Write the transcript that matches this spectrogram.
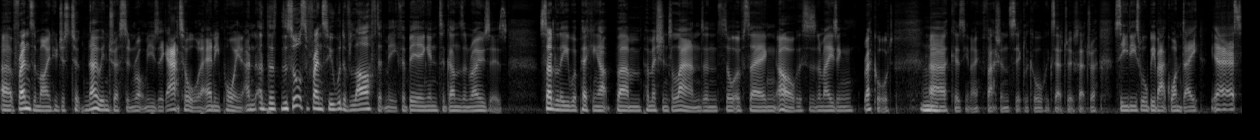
uh, friends of mine who just took no interest in rock music at all at any point, and uh, the the sorts of friends who would have laughed at me for being into Guns N' Roses suddenly were picking up um, permission to land and sort of saying, "Oh, this is an amazing record," because you know, fashion, cyclical, etc., etc. CDs will be back one day, yes.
